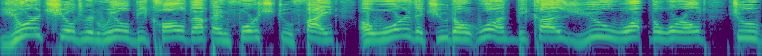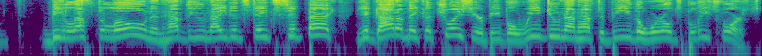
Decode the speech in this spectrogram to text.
Your children will be called up and forced to fight a war that you don't want because you want the world to be left alone and have the United States sit back. You gotta make a choice here, people. We do not have to be the world's police force.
